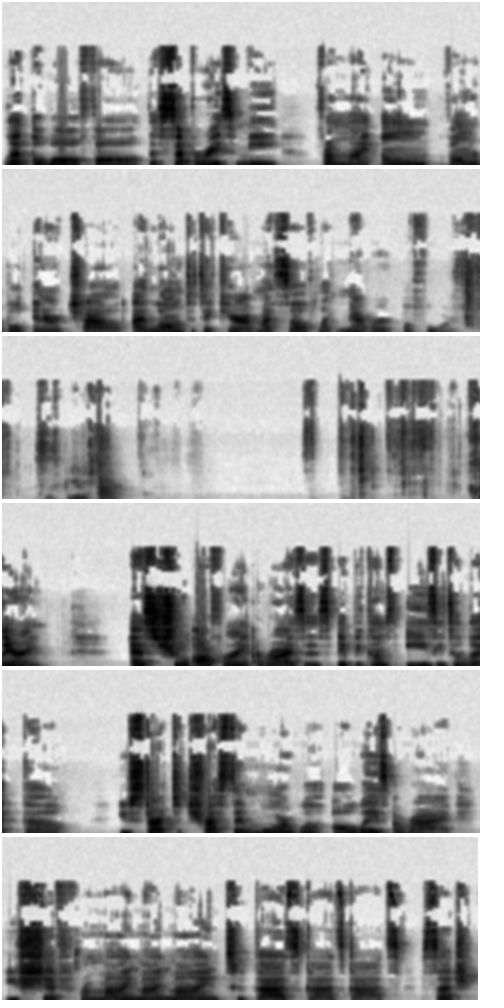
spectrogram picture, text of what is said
Let the wall fall that separates me from my own vulnerable inner child. I long to take care of myself like never before. This is beautiful. Clearing. As true offering arises, it becomes easy to let go. You start to trust that more will always arrive. You shift from mine, mine, mine to God's, God's, God's. Such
